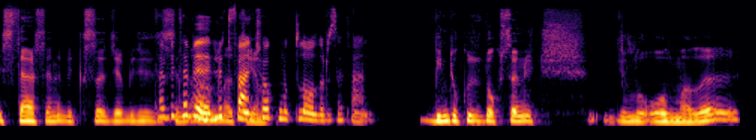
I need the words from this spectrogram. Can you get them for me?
İsterseniz bir kısaca birisini Tabii tabii lütfen anlatayım. çok mutlu oluruz efendim. 1993 yılı olmalı.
